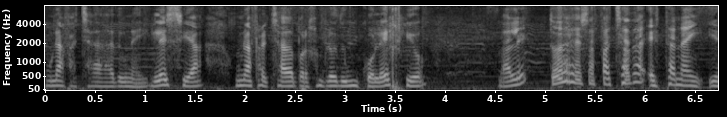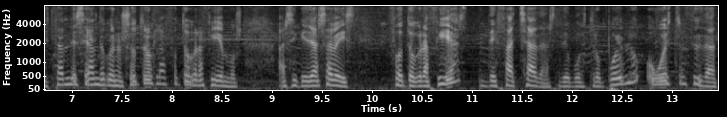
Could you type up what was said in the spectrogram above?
una fachada de una iglesia, una fachada, por ejemplo, de un colegio, ¿vale? Todas esas fachadas están ahí y están deseando que nosotros las fotografiemos. Así que ya sabéis, fotografías de fachadas de vuestro pueblo o vuestra ciudad,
